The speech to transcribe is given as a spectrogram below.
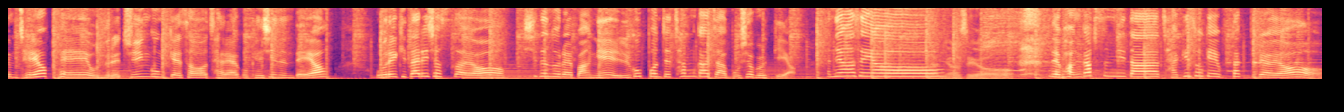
지금 제 옆에 오늘의 주인공께서 자리하고 계시는데요. 오래 기다리셨어요. 시대 노래방의 일곱 번째 참가자 모셔볼게요. 안녕하세요. 안녕하세요. 네, 반갑습니다. 자기소개 부탁드려요.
